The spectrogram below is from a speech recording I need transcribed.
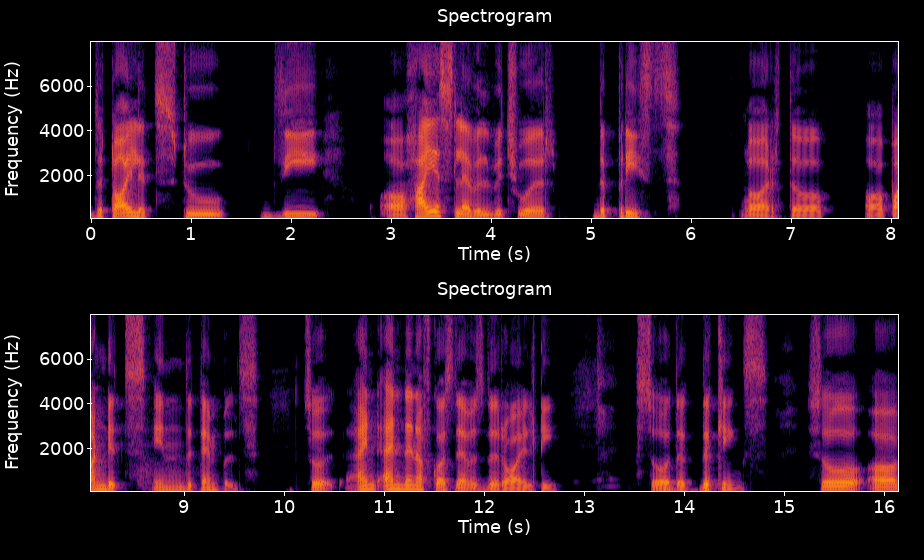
the toilets to the uh, highest level which were the priests or the uh, pandits in the temples. So and and then of course there was the royalty. So the the kings. So uh,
